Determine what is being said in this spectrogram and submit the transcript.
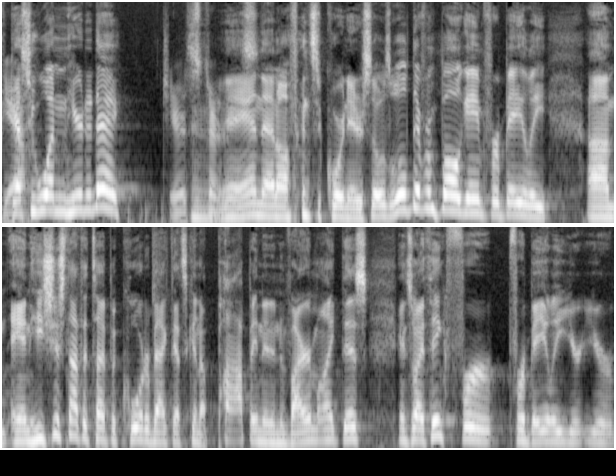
Yeah. guess who wasn't here today? Jerreth Sterns. and that offensive coordinator. So it was a little different ball game for Bailey. Um, and he's just not the type of quarterback that's going to pop in an environment like this. And so I think for for Bailey, you're you're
